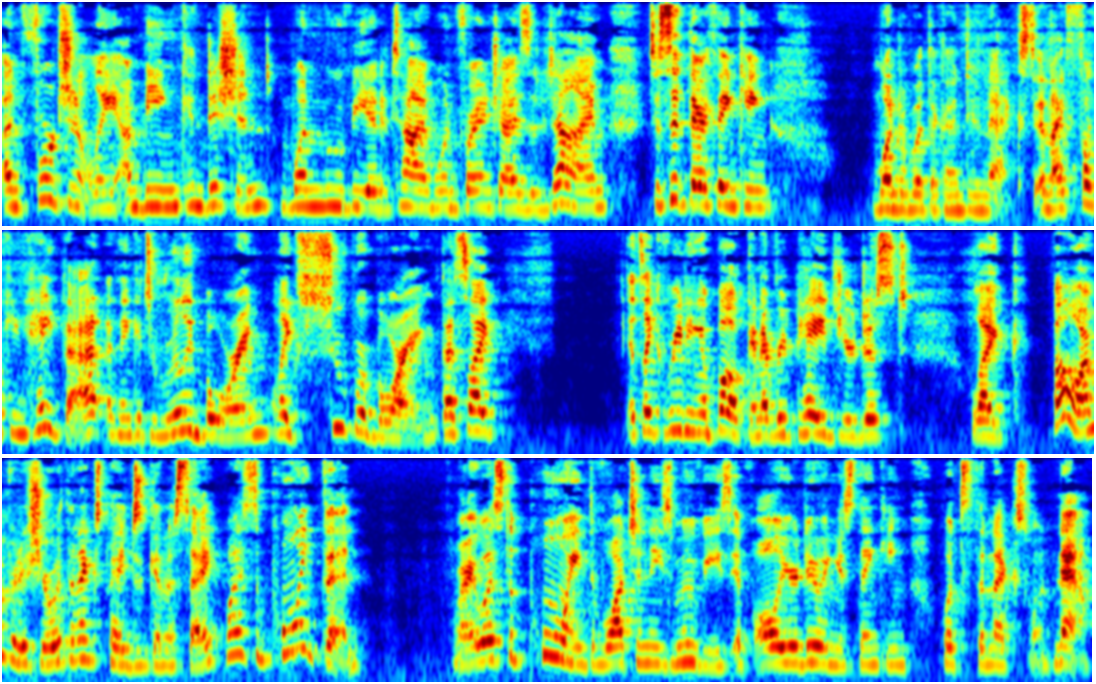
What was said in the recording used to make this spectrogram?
unfortunately, I'm being conditioned one movie at a time, one franchise at a time, to sit there thinking, wonder what they're going to do next. And I fucking hate that. I think it's really boring, like super boring. That's like, it's like reading a book and every page you're just like, oh, I'm pretty sure what the next page is going to say. What's the point then? Right? What's the point of watching these movies if all you're doing is thinking, what's the next one? Now,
